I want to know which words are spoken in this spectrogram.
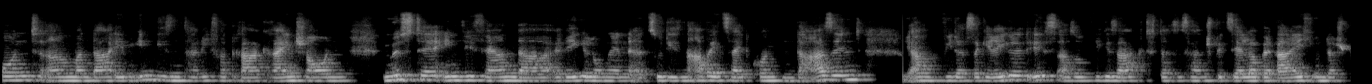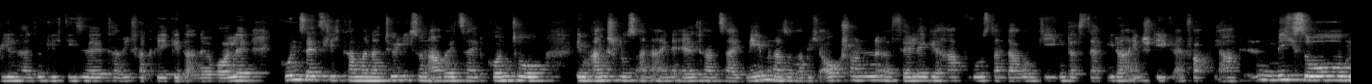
und äh, man da eben in diesen Tarifvertrag reinschauen müsste, inwiefern da Regelungen äh, zu diesen Arbeitszeitkonten da sind, ja, wie das da geregelt ist. Also wie gesagt, das ist halt ein spezieller Bereich und da spielen halt wirklich diese Tarifverträge da eine Rolle. Grundsätzlich kann man natürlich so ein Arbeitszeitkonto im Anschluss an eine Elternzeit nehmen. Also habe ich auch schon äh, Fälle gehabt, wo es dann darum ging, dass der Wiedereinstieg einfach ja nicht so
